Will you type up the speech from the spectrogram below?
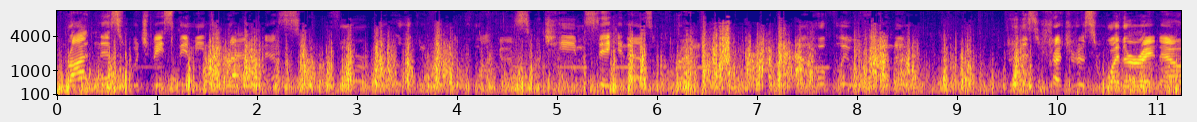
Rottnest, which basically means rat nest, for we were looking for the quokkas, which he mistaken as rat. Now hopefully we'll find them through this weather right now.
